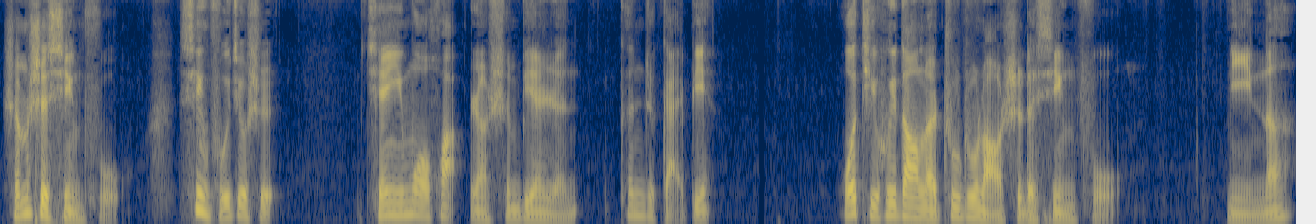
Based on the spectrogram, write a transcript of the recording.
什么是幸福？幸福就是潜移默化，让身边人跟着改变。我体会到了猪猪老师的幸福，你呢？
